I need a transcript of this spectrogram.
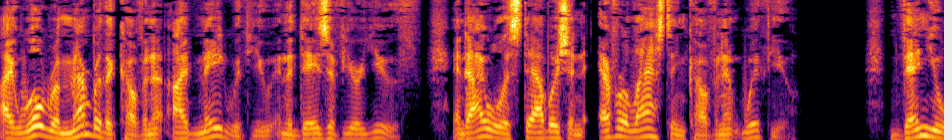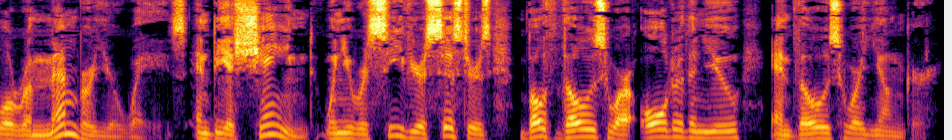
i will remember the covenant i made with you in the days of your youth and i will establish an everlasting covenant with you. Then you will remember your ways and be ashamed when you receive your sisters both those who are older than you and those who are younger.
